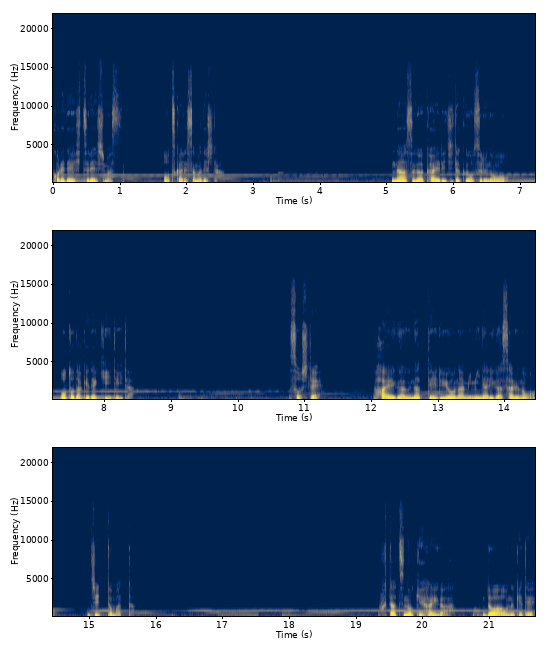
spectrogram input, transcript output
これで失礼します。お疲れ様でした。ナースが帰り支度をするのを音だけで聞いていた。そしてハエがうなっているような耳鳴りが去るのをじっと待った。二つの気配がドアを抜けて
